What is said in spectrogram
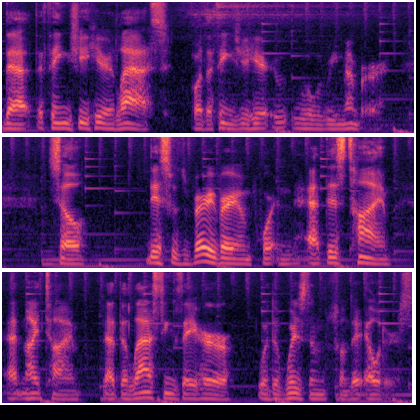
that the things you hear last or the things you hear will remember. So this was very, very important at this time, at nighttime, that the last things they heard were the wisdoms from their elders.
